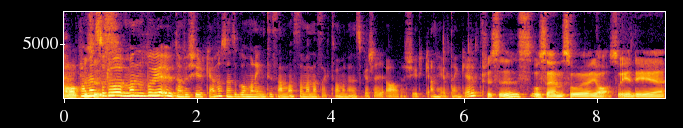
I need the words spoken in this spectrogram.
Ja, Ja, men precis. så då, man börjar utanför kyrkan och sen så går man in tillsammans när man har sagt vad man önskar sig av kyrkan helt enkelt. Precis, och sen så, ja, så är det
